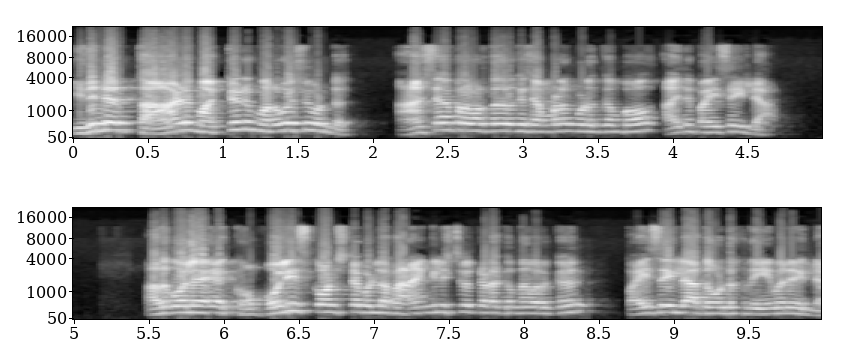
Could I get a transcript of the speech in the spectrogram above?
ഇതിന്റെ താഴെ മറ്റൊരു മറുവശമുണ്ട്. ആശാപ്രവർത്തകർക്ക് ശമ്പളം കൊടുക്കുമ്പോൾ അതിന് പൈസ ഇല്ല അതുപോലെ പോലീസ് കോൺസ്റ്റബിളിലെ റാങ്ക് ലിസ്റ്റിൽ കിടക്കുന്നവർക്ക് പൈസ ഇല്ലാത്തതുകൊണ്ട് നിയമനമില്ല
